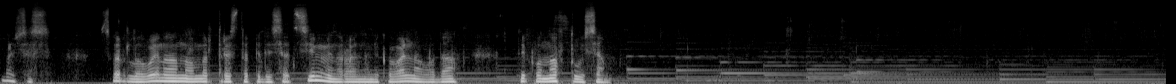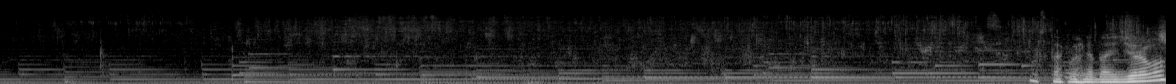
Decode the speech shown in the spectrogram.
Бачите, свердловина номер 357 мінерально-лікувальна вода типу Нафтуся. Так виглядає джерело.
